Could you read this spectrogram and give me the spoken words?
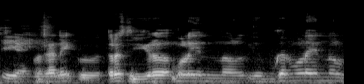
iya iya. makanya itu terus dikira mulai nol ya bukan mulai nol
